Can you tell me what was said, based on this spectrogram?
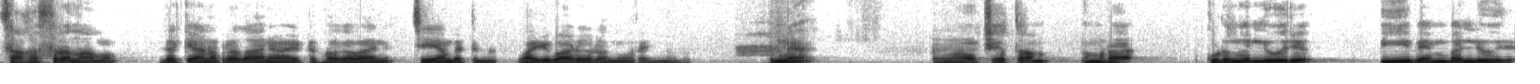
സഹസ്രനാമം ഇതൊക്കെയാണ് പ്രധാനമായിട്ട് ഭഗവാൻ ചെയ്യാൻ പറ്റുന്ന വഴിപാടുകൾ എന്ന് പറയുന്നത്. പിന്നെ ക്ഷേത്രം നമ്മുടെ കൊടുങ്ങല്ലൂര് പി വെമ്പല്ലൂര്.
